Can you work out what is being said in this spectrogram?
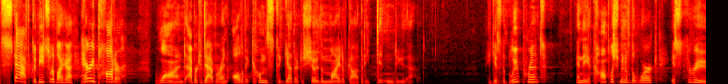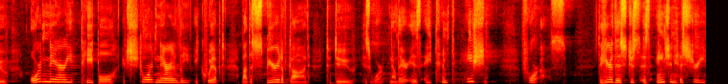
staff to be sort of like a Harry Potter wand, abracadabra, and all of it comes together to show the might of God. But he didn't do that. He gives the blueprint, and the accomplishment of the work is through ordinary people, extraordinarily equipped by the Spirit of God to do his work. Now, there is a temptation for us to hear this just as ancient history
